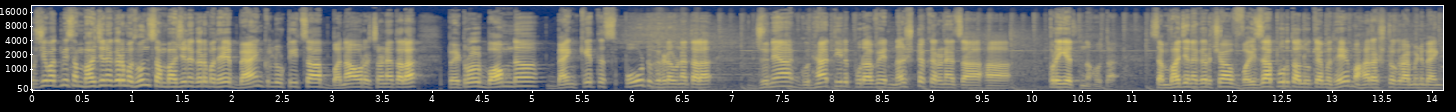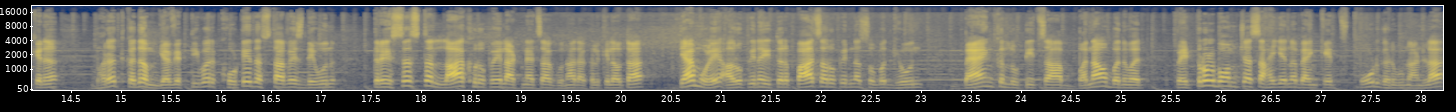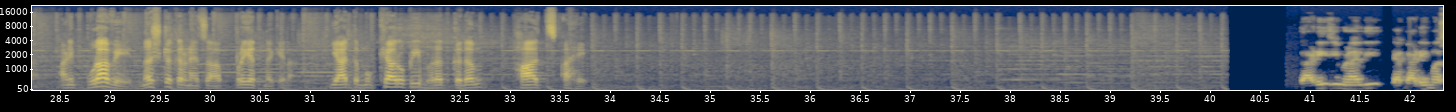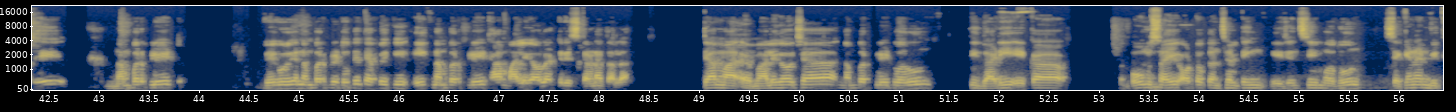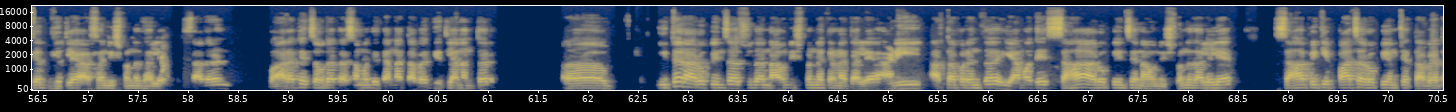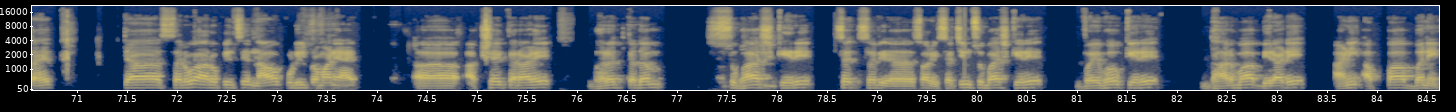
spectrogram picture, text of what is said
पुढची बातमी संभाजीनगरमधून. संभाजीनगरमध्ये बँक लुटीचा बनाव रचण्यात आला. पेट्रोल बॉम्बनं बँकेत स्फोट घडवण्यात आला. जुन्या गुन्ह्यातील पुरावे नष्ट करण्याचा हा प्रयत्न होता. संभाजीनगरच्या वैजापूर तालुक्यामध्ये महाराष्ट्र ग्रामीण बँकेनं भरत कदम या व्यक्तीवर खोटे दस्तावेज देऊन त्रेसष्ट लाख रुपये लाटण्याचा गुन्हा दाखल केला होता. त्यामुळे आरोपीनं इतर पाच आरोपींना सोबत घेऊन बँक लुटीचा बनाव बनवत पेट्रोल बॉम्बच्या सहाय्यानं बँकेत स्फोट घडवून आणला आणि पुरावे नष्ट करण्याचा प्रयत्न केला. यात मुख्य आरोपी भरत कदम हाच आहे. गाडी जी मिळाली त्या गाडीमध्ये नंबर प्लेट वेगवेगळे नंबर प्लेट होते. त्यापैकी एक नंबर प्लेट हा मालेगावला ट्रेस करण्यात आला. त्या मा मालेगावच्या नंबर प्लेटवरून ती गाडी एका ओम साई ऑटो कन्सल्टिंग एजन्सीमधून सेकंड हँड विकत घेतल्या असं निष्पन्न झाले साधारण बारा ते चौदा तासामध्ये त्यांना ताब्यात घेतल्यानंतर इतर आरोपींचा सुद्धा नाव निष्पन्न करण्यात आले आणि आतापर्यंत यामध्ये सहा आरोपींचे नाव निष्पन्न झालेले आहेत. सहापैकी पाच आरोपी आमच्या ताब्यात आहेत. त्या सर्व आरोपींचे नाव पुढील प्रमाणे आहेत अक्षय कराळे भरत कदम सुभाष केरे सॉरी सॉरी सचिन सुभाष केरे वैभव केरे धारबा बिराडे आणि अप्पा बने.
